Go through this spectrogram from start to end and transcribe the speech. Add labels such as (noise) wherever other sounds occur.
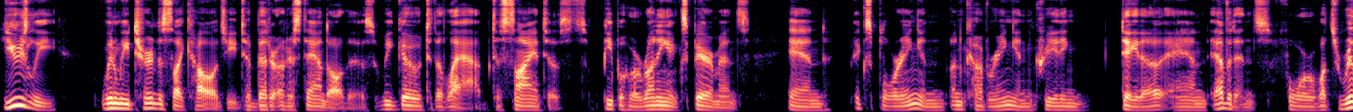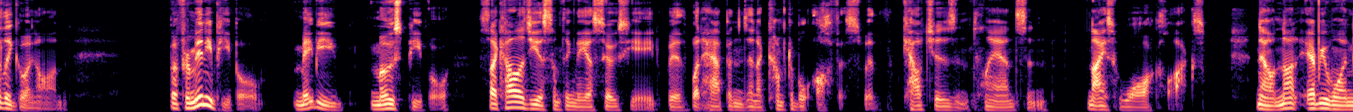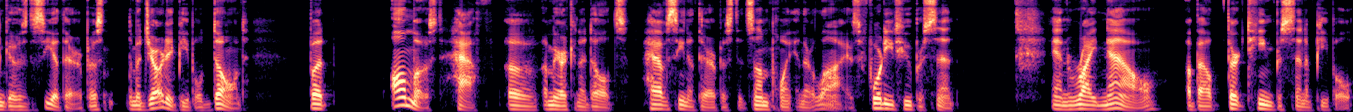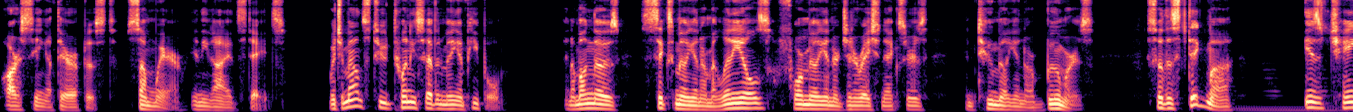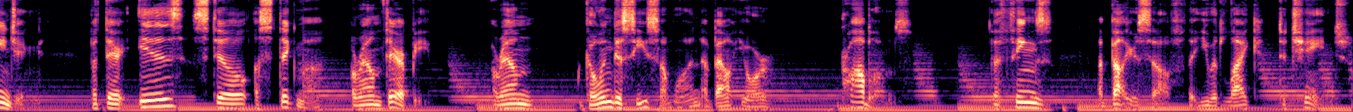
Usually, when we turn to psychology to better understand all this, we go to the lab, to scientists, people who are running experiments and exploring and uncovering and creating data and evidence for what's really going on. But for many people, maybe most people, psychology is something they associate with what happens in a comfortable office with couches and plants and nice wall clocks. Now, not everyone goes to see a therapist, the majority of people don't, but almost half of American adults have seen a therapist at some point in their lives 42%. And right now, about 13% of people are seeing a therapist somewhere in the United States, which amounts to 27 million people. And among those, 6 million are millennials, 4 million are Generation Xers, and 2 million are boomers. So the stigma is changing, but there is still a stigma around therapy, around going to see someone about your problems, the things about yourself that you would like to change.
